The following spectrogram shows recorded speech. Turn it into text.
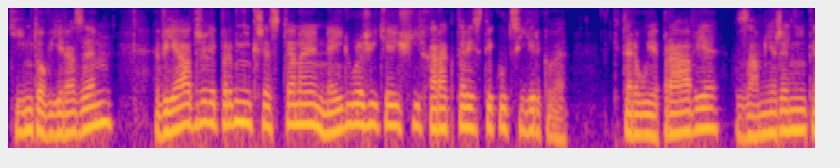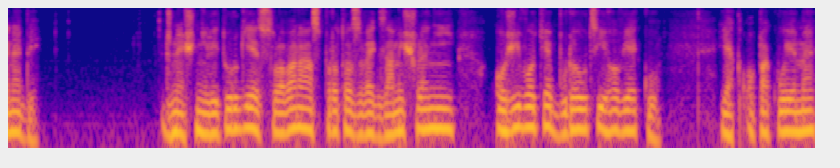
Tímto výrazem vyjádřili první křesťané nejdůležitější charakteristiku církve, kterou je právě zaměření k nebi. Dnešní liturgie slova nás proto zve k zamyšlení o životě budoucího věku, jak opakujeme,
